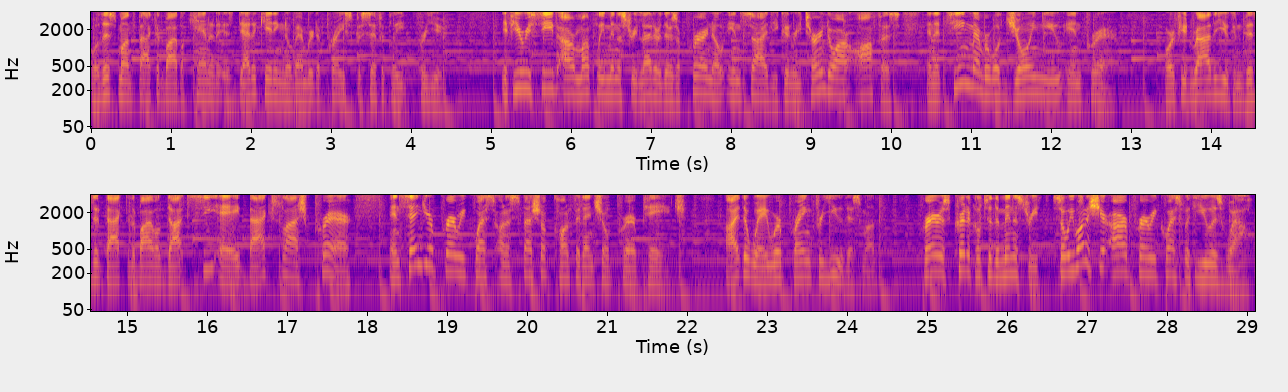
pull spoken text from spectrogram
Well, this month, Back to the Bible Canada is dedicating November to pray specifically for you. If you receive our monthly ministry letter, there's a prayer note inside. You can return to our office, and a team member will join you in prayer. Or if you'd rather, you can visit backtothebible.ca backslash prayer and send your prayer request on a special confidential prayer page. Either way, we're praying for you this month. Prayer is critical to the ministry, so we want to share our prayer request with you as well.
